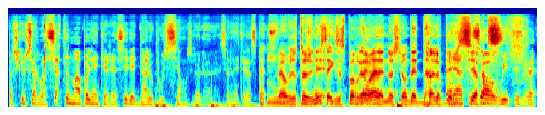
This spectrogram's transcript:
parce que ça doit certainement pas l'intéresser d'être dans l'opposition, ce gars-là. là. Ça ne l'intéresse pas du Mais tout. aux États-Unis, ça n'existe pas vraiment, ben, la notion d'être dans ben, l'opposition. c'est ça, oui, c'est vrai.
